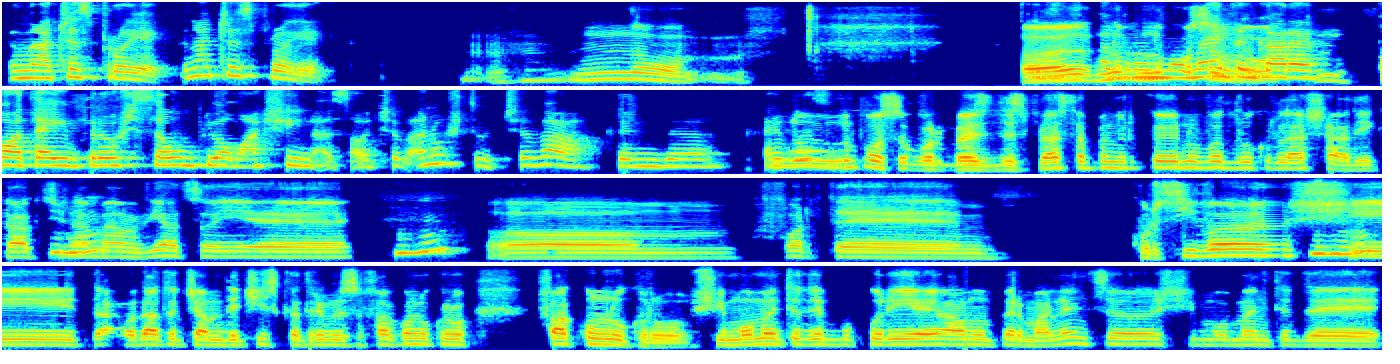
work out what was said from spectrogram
mea? În acest proiect. În acest proiect. Nu. Uh, nu, un nu moment să... în care poate ai reușit să umpli o mașină sau ceva, nu știu, ceva, când uh, ai nu, văzut. Nu pot să vorbesc despre asta pentru că eu nu văd lucrurile așa. Adică acțiunea uh-huh. mea în viață e uh-huh. uh, foarte cursivă și uh-huh. odată ce am decis că trebuie să fac un lucru, fac un lucru. Și momente de bucurie am în permanență și momente de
